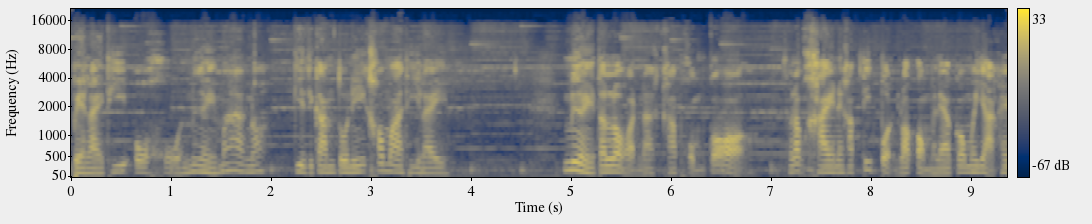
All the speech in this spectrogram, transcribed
เป็นอะไรที่โอ้โหเหนื่อยมากเนาะกิจกรรมตัวนี้เข้ามาทีไรเหนื่อยตลอดนะครับ ผมก็สำหรับใครนะครับที่ปลดล็อกออกมาแล้วก็ไม่อยากให้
